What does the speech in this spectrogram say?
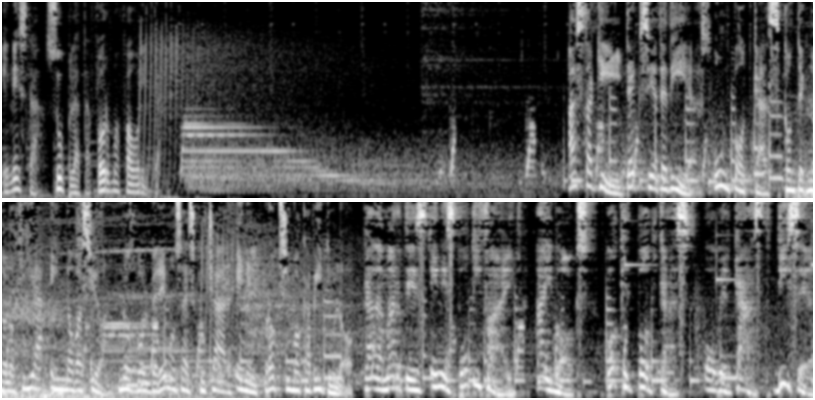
en esta, su plataforma favorita. Hasta aquí, Tech 7 Días, un podcast con tecnología e innovación. Nos volveremos a escuchar en el próximo capítulo. Cada martes en Spotify, iBox, Pocket Podcast, Overcast, Deezer,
